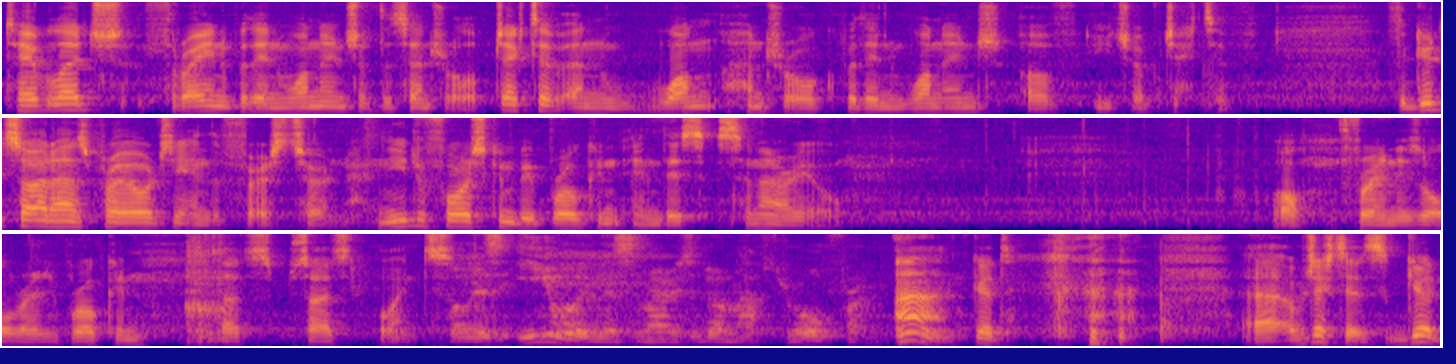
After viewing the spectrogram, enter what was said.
table edge, Thrain within one inch of the central objective, and one Hunter Orc within one inch of each objective. The good side has priority in the first turn. Neither force can be broken in this scenario. Well, Thrain is already broken. That's besides the point. So there's evil in this scenario, so you don't have to roll for him. Ah, good. uh, objectives. Good.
